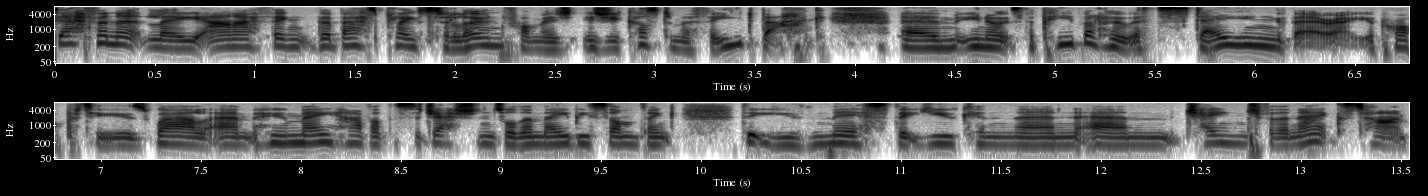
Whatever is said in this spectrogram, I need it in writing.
Definitely. And I think the best place to learn from is, is your customer feedback. Um, you know, it's the people who are staying there at your property as well, um, who may have other suggestions, or there may be something that you've missed that you can then um, change for the next time.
